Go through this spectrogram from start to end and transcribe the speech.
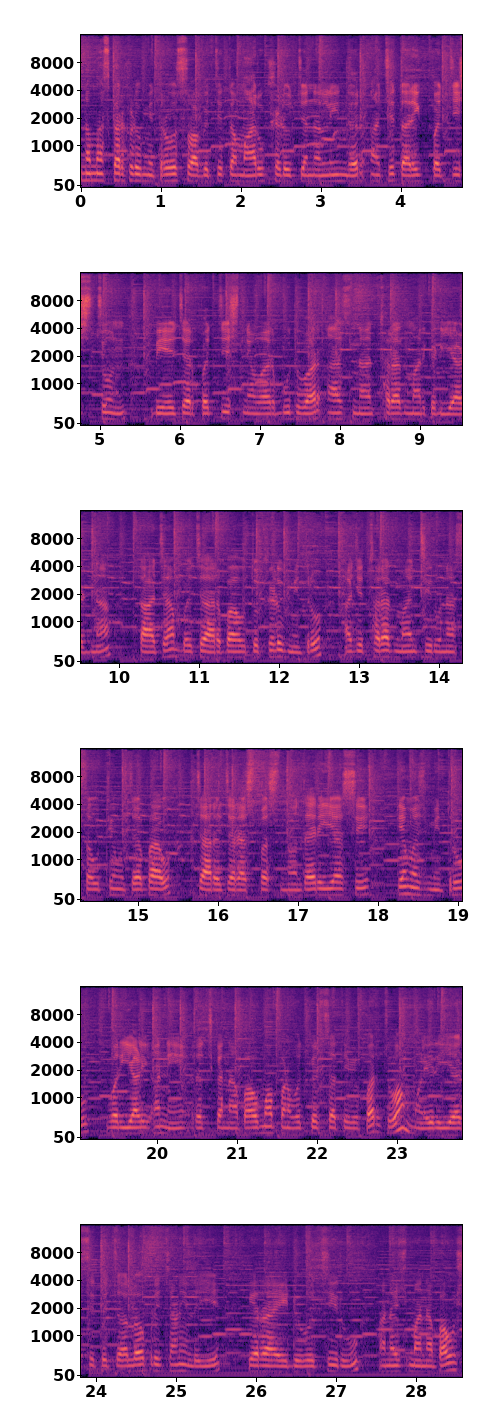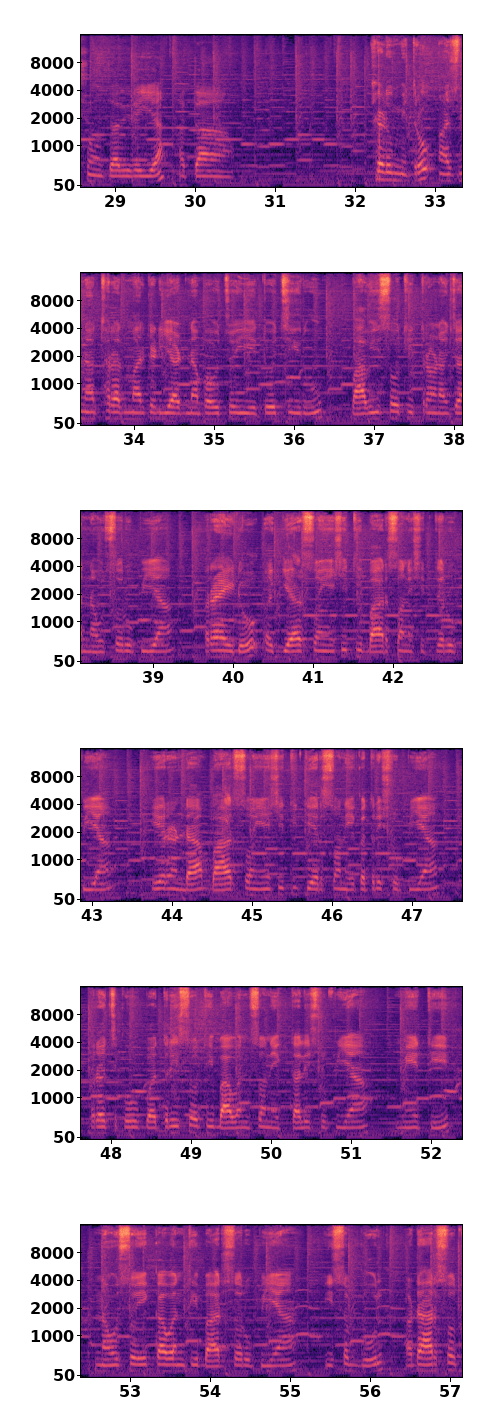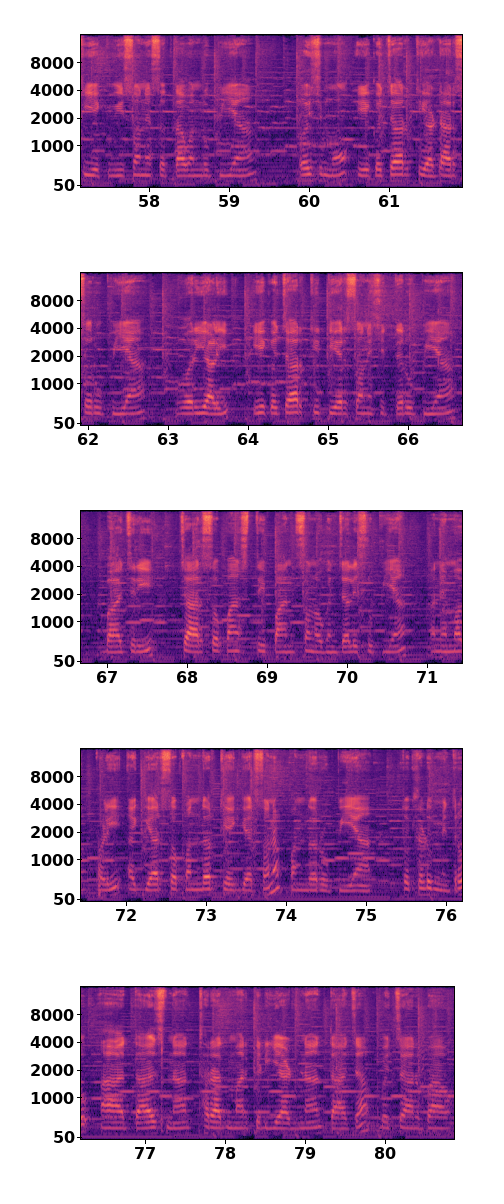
નમસ્કાર ખેડૂત મિત્રો, સ્વાગત છે તમારું ખેડૂત ચેનલની અંદર. આજે તારીખ પચીસ જૂન બે હજાર પચીસને વાર બુધવાર આજના થરાદ માર્કેટ યાર્ડના તાજા બજાર ભાવ. તો ખેડૂત મિત્રો, આજે થરાદમાં જીરુના સૌથી ઊંચા ભાવ ચાર હજાર આસપાસ નોંધાઈ રહ્યા છે. તેમજ મિત્રો, વરિયાળી અને રચકાના ભાવમાં પણ વધઘટ સાથે વેપાર જોવા મળી રહ્યા છે. તો ચાલો આપણે જાણી લઈએ કે રાયડો જીરું અને અજમાના ભાવ શું ચાલી રહ્યા હતા? ખેડૂત મિત્રો, આજના થરાદ માર્કેટ યાર્ડના ભાવ જોઈએ તો જીરું બાવીસોથી ત્રણ હજાર નવસો રૂપિયા, રાયડો અગિયારસો એંશીથી બારસો ને સિત્તેર રૂપિયા, એરંડા બારસો એંશીથી તેરસો ને એકત્રીસ રૂપિયા રચકો બત્રીસોથી બાવનસો ને એકતાલીસ રૂપિયા, મેથી નવસો એકાવનથી બારસો રૂપિયા ઈસબગુલ અઢારસોથી એકવીસો ને સત્તાવન રૂપિયા. અજમો એક હજારથી અઢારસો રૂપિયા. વરિયાળી એક હજારથી તેરસો ને સિત્તેર રૂપિયા. બાજરી ચારસો પાંચથી પાંચસો ને ઓગણચાલીસ રૂપિયા અને મગફળી અગિયારસો પંદરથી અગિયારસો ને પંદર રૂપિયા. તો ખેડૂત મિત્રો, આ તાજના થરાદ માર્કેટ યાર્ડના તાજા બજાર ભાવ.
